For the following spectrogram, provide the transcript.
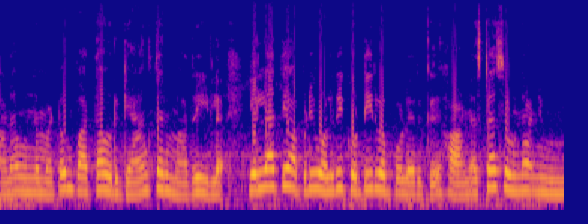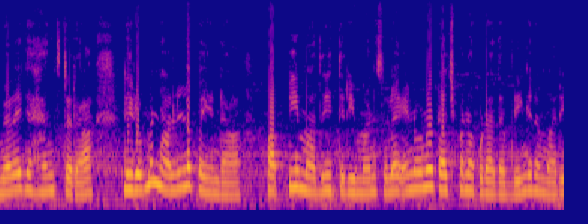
ஆனால் உன்னை மட்டும் பார்த்தா ஒரு கேங் கேங்ஸ்டர் மாதிரி இல்லை. எல்லாத்தையும் அப்படியே உளறி கொட்டிடுவ போல இருக்கு. ஹானஸ்ட்டாக சொன்னால் நீ உண்மையாகவே கேங்ஸ்டரா நீ ரொம்ப நல்ல பையன்டா. பப்பி மாதிரி தெரியுமான்னு சொல்ல என்ன ஒன்றும் டச் பண்ணக்கூடாது அப்படிங்கிற மாதிரி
